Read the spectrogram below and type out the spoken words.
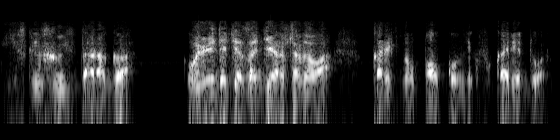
«Если жизнь дорога!» «Увидите задержанного!» — крикнул полковник в коридор.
